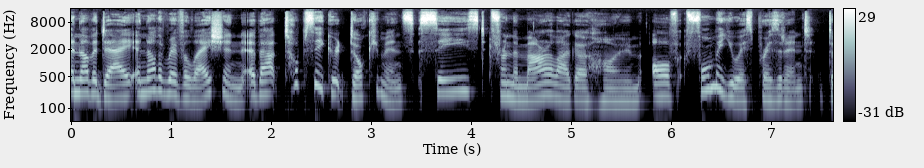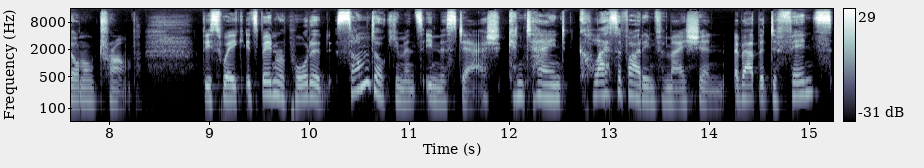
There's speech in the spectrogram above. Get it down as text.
Another day, another revelation about top secret documents seized from the Mar a Lago home of former US President Donald Trump. This week, it's been reported some documents in the stash contained classified information about the defence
